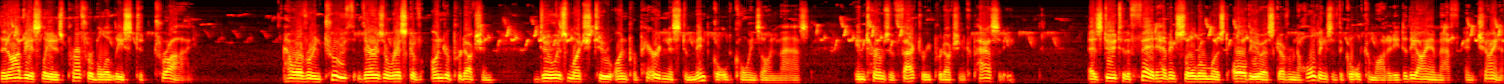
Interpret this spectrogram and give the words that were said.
then obviously it is preferable at least to try. However, in truth, there is a risk of underproduction due as much to unpreparedness to mint gold coins en masse in terms of factory production capacity, as due to the Fed having sold almost all the U.S. government holdings of the gold commodity to the IMF and China.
